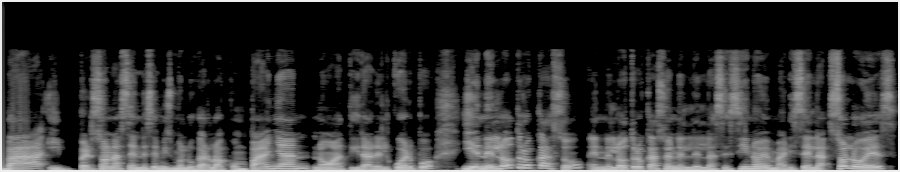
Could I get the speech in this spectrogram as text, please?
va y personas en ese mismo lugar lo acompañan, ¿no? A tirar el cuerpo. Y en el otro caso, en el otro caso, en el del asesino de Marisela, solo es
